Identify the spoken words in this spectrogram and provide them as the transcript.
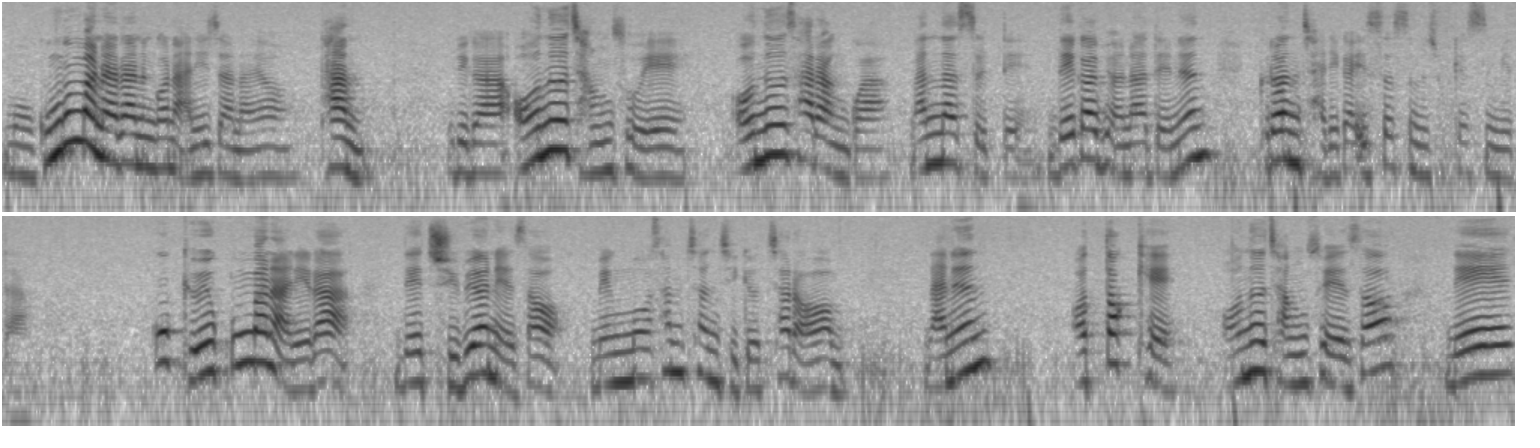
뭐 공부만 하라는 건 아니잖아요. 단 우리가 어느 장소에 어느 사람과 만났을 때 내가 변화되는 그런 자리가 있었으면 좋겠습니다. 꼭 교육뿐만 아니라 내 주변에서 맹모 삼천지교처럼 나는 어떻게 어느 장소에서 내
